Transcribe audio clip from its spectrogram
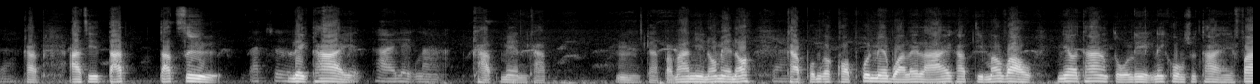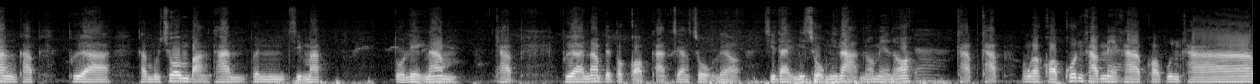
จ้าครับ อาจสิตัดตัดซื้อตัดชื่อเลขท้าย เลขท้ายเลขหน้า ครับแมนครับ อืมครับประมาณนี้เนาะแม่เนาะจ้ะ ครับ ผมก็ขอบคุณแม่บัวหลายๆครับที่มาเว้าแนวทางตัวเลขในโค้งสุดท้ายให้ฟังครับ เพื่อท่านผู้ชมบางท่านเพิ่นสิมักตัวเลขนํครับ เพื่อนำไปประกอบการเสี่ยงโชคแล้วสิได้มีโชคมีลาภเนาะแม่เนาะ จ้า ครับครับผมก็ขอบคุณครับแม่ครับ ขอบคุณครับ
